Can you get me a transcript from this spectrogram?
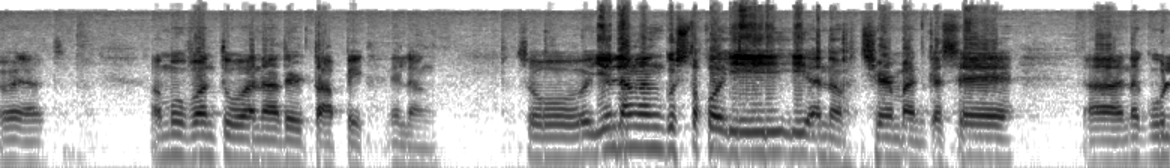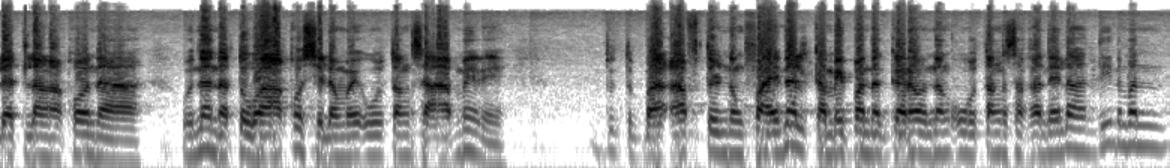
well, I'll move on to another topic nilang. So, yun lang ang gusto ko i, i- ano, chairman kasi ah, nagulat lang ako na una natuwa ako sila may utang sa amin eh after nung final, kami pa nagkaroon ng utang sa kanila. Hindi naman,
